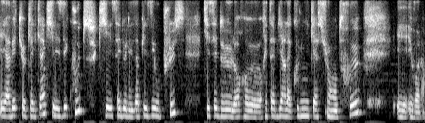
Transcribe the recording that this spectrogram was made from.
et avec quelqu'un qui les écoute, qui essaye de les apaiser au plus, qui essaie de leur leur rétablir la communication entre eux. Et, voilà.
